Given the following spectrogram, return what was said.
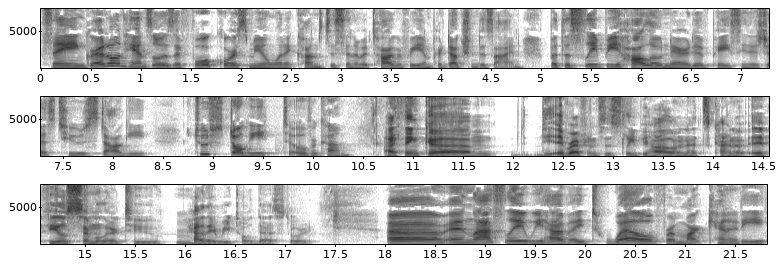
saying Gretel and Hansel is a full course meal when it comes to cinematography and production design, but the sleepy, hollow narrative pacing is just too stoggy, too stoggy to overcome. I think um, it references Sleepy Hollow, and that's kind of it feels similar to mm-hmm. how they retold that story. Uh, and lastly, we have a 12 from Mark Kennedy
